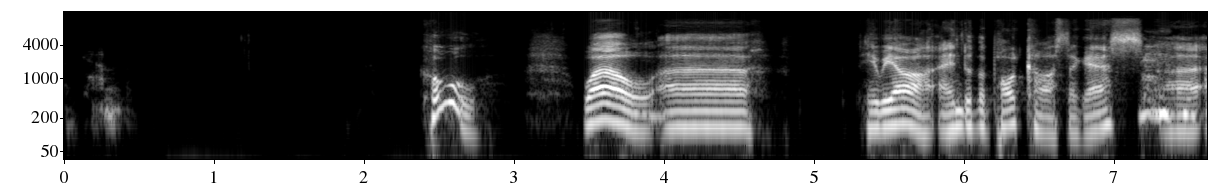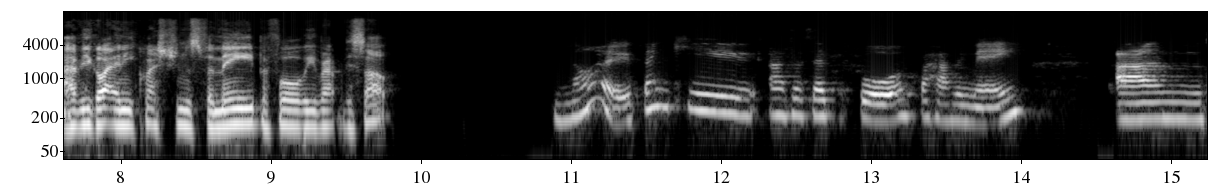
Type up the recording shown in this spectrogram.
of camp. Cool. Well, uh, here we are, end of the podcast, I guess. Uh, have you got any questions for me before we wrap this up? No, thank you, as I said before, for having me. And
